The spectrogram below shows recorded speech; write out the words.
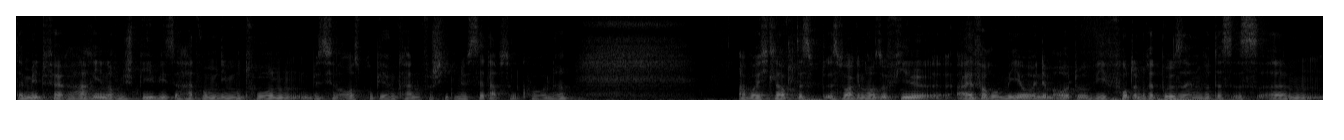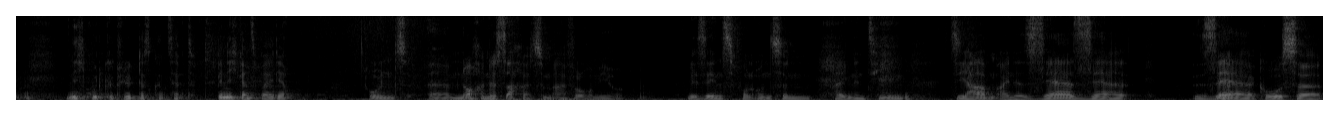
damit Ferrari noch eine Spielwiese hat, wo man die Motoren ein bisschen ausprobieren kann, verschiedene Setups und Co. Ne? Aber ich glaube, das, das war genauso viel Alfa Romeo in dem Auto, wie Ford im Red Bull sein wird. Das ist ähm, nicht gut geglückt, das Konzept. Bin ich ganz bei dir. Und ähm, noch eine Sache zum Alfa Romeo. Wir sehen es von unserem eigenen Team. Sie haben eine sehr, sehr, sehr große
